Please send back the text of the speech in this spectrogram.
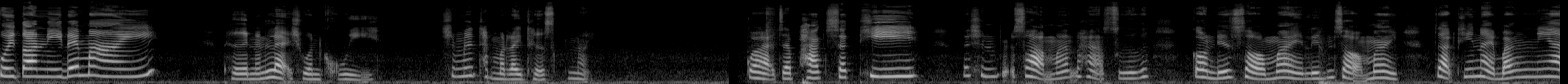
คุยตอนนี้ได้ไหม เธอนั่นแหละชวนคุย ฉันไม่ได้ทำอะไรเธอสักหน่อย กว่าจะพักสักทีแล้วฉันสามารถหาซื้อก่อนดินสอใหม่ ลิ้นสอใหม่ จากที่ไหนบ้างเนี่ย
